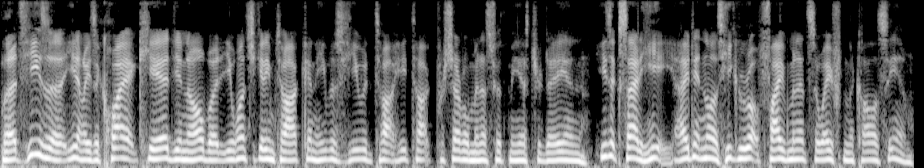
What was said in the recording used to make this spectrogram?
But he's a you know he's a quiet kid, you know. But you, once you get him talking, he was he would talk he talked for several minutes with me yesterday, and he's excited. He I didn't know this. He grew up five minutes away from the Coliseum.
